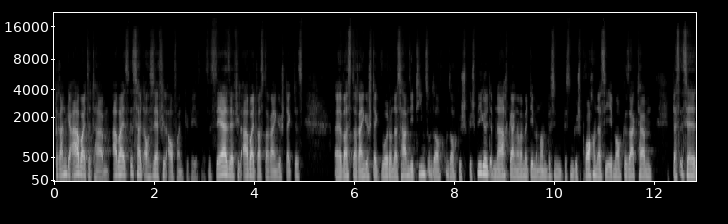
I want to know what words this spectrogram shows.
dran gearbeitet haben. Aber es ist halt auch sehr viel Aufwand gewesen. Es ist sehr, sehr viel Arbeit, was da reingesteckt ist, äh, was da reingesteckt wurde. Und das haben die Teams uns auch, uns auch gespiegelt im Nachgang, aber mit dem noch ein bisschen, bisschen gesprochen, dass sie eben auch gesagt haben, das ist ja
